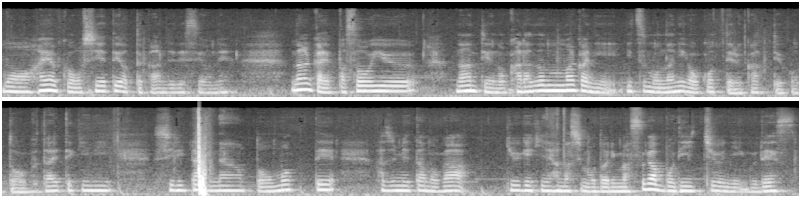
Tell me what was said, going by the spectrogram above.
もう早く教えてよって感じですよね。なんかやっぱそういう何て言うの体の中にいつも何が起こってるかっていうことを具体的に知りたいなと思って始めたのが急激に話戻りますがボディチューニングです。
